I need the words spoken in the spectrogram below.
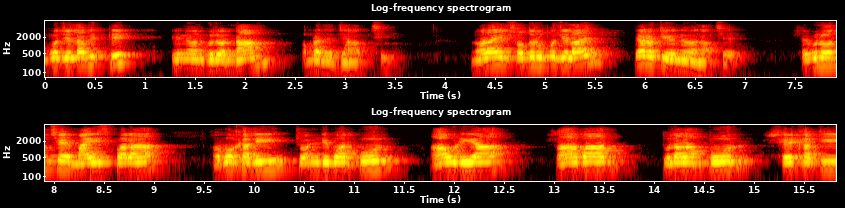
উপজেলা ভিত্তিক ইউনিয়নগুলোর নাম আপনাদের জানাচ্ছি। নড়াইল সদর উপজেলায় তেরোটি ইউনিয়ন আছে। সেগুলো হচ্ছে মাইজপাড়া, হবখালী, চণ্ডীবরপুর আউরিয়া শাহবাদ, তুলারামপুর, শেখাটি,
